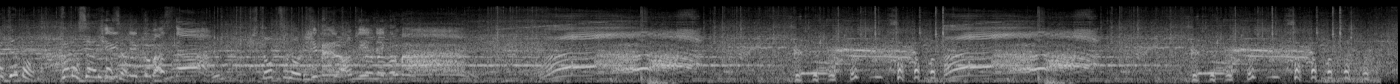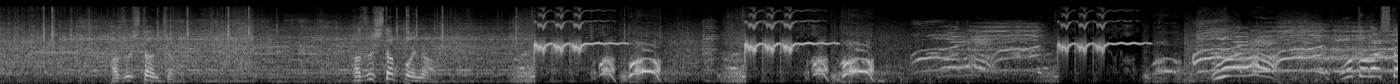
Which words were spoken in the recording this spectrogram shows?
あでも可能性ありま筋すよ。肉マスター。一つのリップあんな長くああ外したんちゃう？外したっぽいな。うわー音がした。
